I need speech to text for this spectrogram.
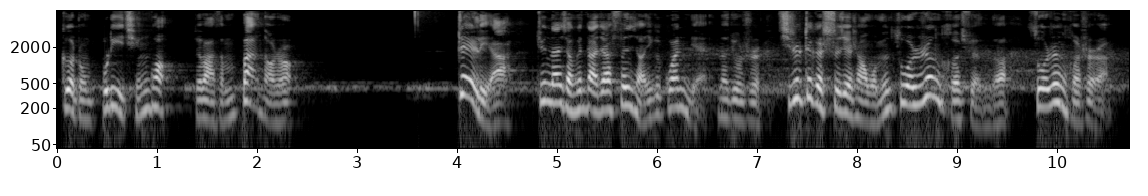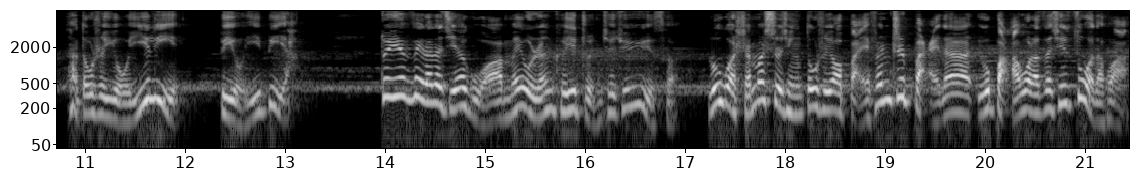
各种不利情况，对吧？怎么办？到时候这里啊。君南想跟大家分享一个观点，那就是其实这个世界上，我们做任何选择，做任何事儿啊，它都是有一利必有一弊啊。对于未来的结果，没有人可以准确去预测。如果什么事情都是要百分之百的有把握了再去做的话，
